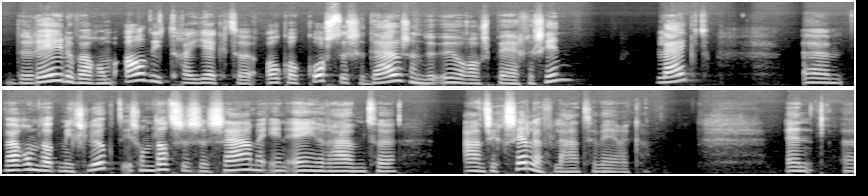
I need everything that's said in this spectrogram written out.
de reden waarom al die trajecten, ook al kosten ze duizenden euro's per gezin, blijkt, uh, waarom dat mislukt, is omdat ze ze samen in één ruimte aan zichzelf laten werken. En uh,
